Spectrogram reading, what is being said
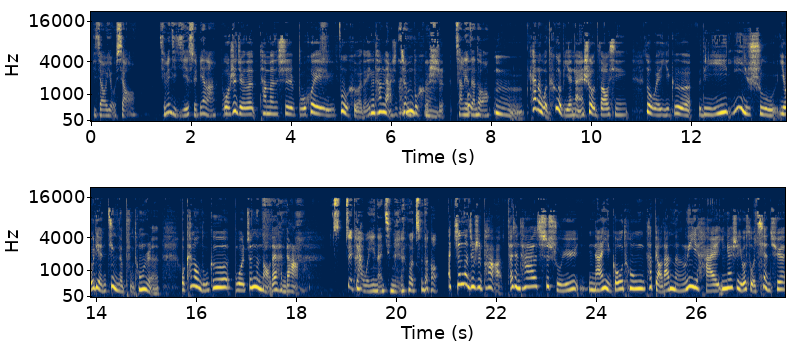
比较有效，前面几集随便啦。我是觉得他们是不会复合的，因为他们俩是真不合适，强烈赞同。嗯，看得我特别难受糟心。作为一个离艺术有点近的普通人，我看到卢哥，我真的脑袋很大。最怕 文艺男青年，我知道。哎，真的就是怕，而且他是属于难以沟通，他表达能力还应该是有所欠缺，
